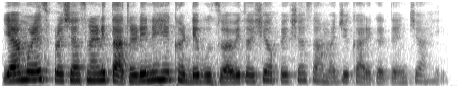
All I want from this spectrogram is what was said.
यामुळेच प्रशासनाने तातडीने हे खड्डे बुजवावेत अशी अपेक्षा सामाजिक कार्यकर्त्यांची आहे.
